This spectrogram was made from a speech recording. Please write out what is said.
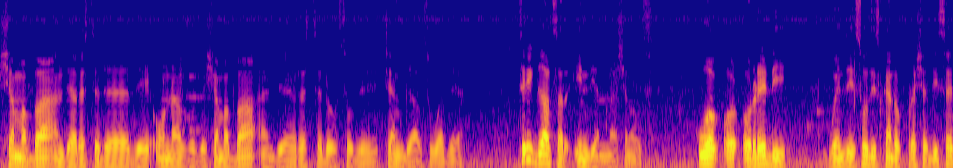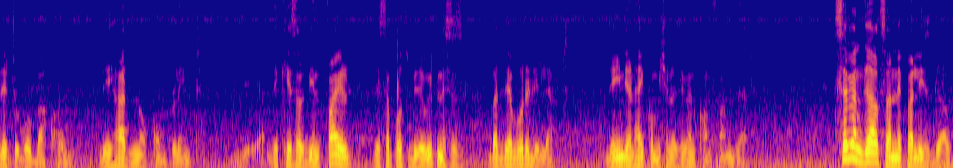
Shama Bar and they arrested uh, the owners of the Shama Bar and they arrested also the 10 girls who were there. Three girls are Indian nationals who have already, when they saw this kind of pressure, decided to go back home. They had no complaint. The, the case has been filed, they're supposed to be the witnesses, but they've already left. The Indian High Commission has even confirmed that. Seven girls are Nepalese girls.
